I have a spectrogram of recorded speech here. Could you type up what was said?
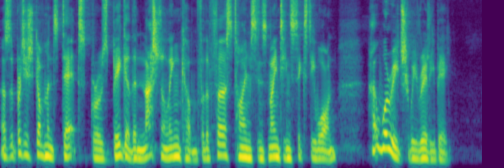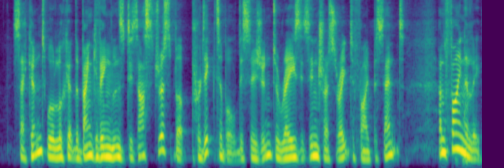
as the British government's debt grows bigger than national income for the first time since 1961, how worried should we really be? Second, we'll look at the Bank of England's disastrous but predictable decision to raise its interest rate to 5%. And finally,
